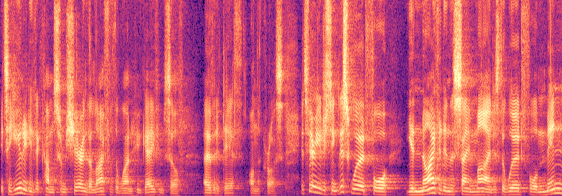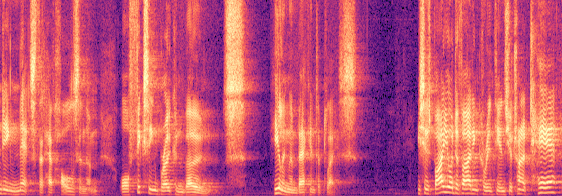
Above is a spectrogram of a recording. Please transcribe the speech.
It's a unity that comes from sharing the life of the one who gave himself over to death on the cross. It's very interesting. This word for united in the same mind is the word for mending nets that have holes in them or fixing broken bones, healing them back into place. He says, by your dividing Corinthians, you're trying to tear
